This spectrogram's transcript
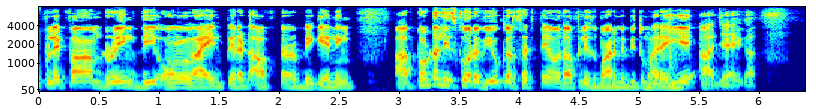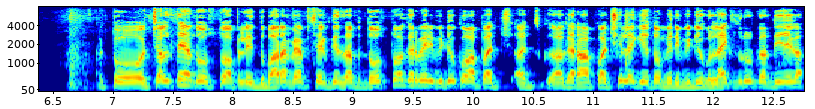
platform during the online period after beginning. आप टोटल इसको रिव्यू कर सकते हैं और अपनी ज़ुबान में भी तुम्हारे ये आ जाएगा। तो चलते हैं दोस्तों अपनी दोबारा वेबसाइट के साथ। दोस्तों अगर मेरी वीडियो को आप अच, अगर आपको अच्छी लगी है तो मेरी वीडियो को लाइक ज़रूर कर दीजिएगा।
